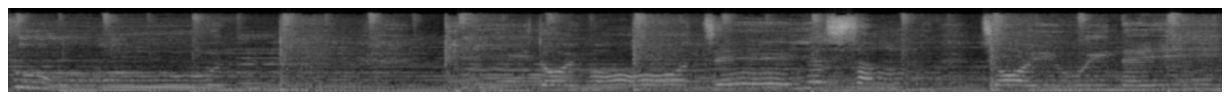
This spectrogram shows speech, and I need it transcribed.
呼唤，期待我这一生再会你。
